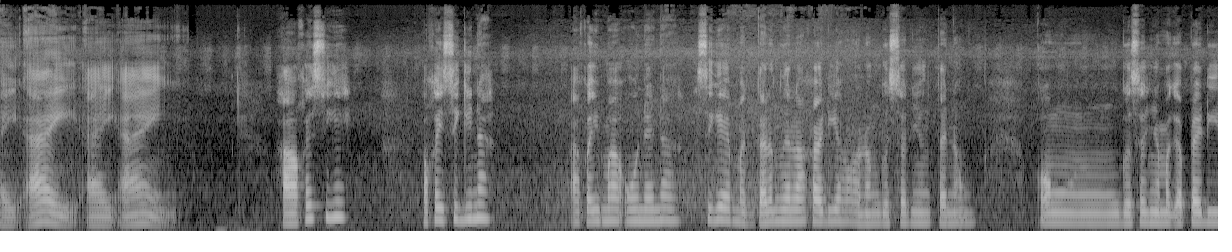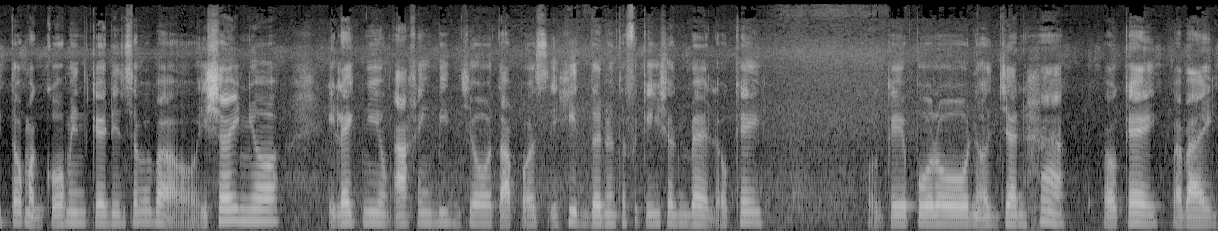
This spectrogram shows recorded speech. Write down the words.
Ay, ay, ay, ay. Ah, Okay, sige. Okay, sige na. Ako'y mauna na. Sige, magtanong na lang kayo kung anong gusto niyong tanong. Kung gusto niyo mag-apply dito, mag-comment kayo din sa baba. O, i-share nyo, i-like nyo yung aking video, tapos i-hit the notification bell, okay? Huwag kayo puro nood dyan, ha? Okay, bye-bye.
